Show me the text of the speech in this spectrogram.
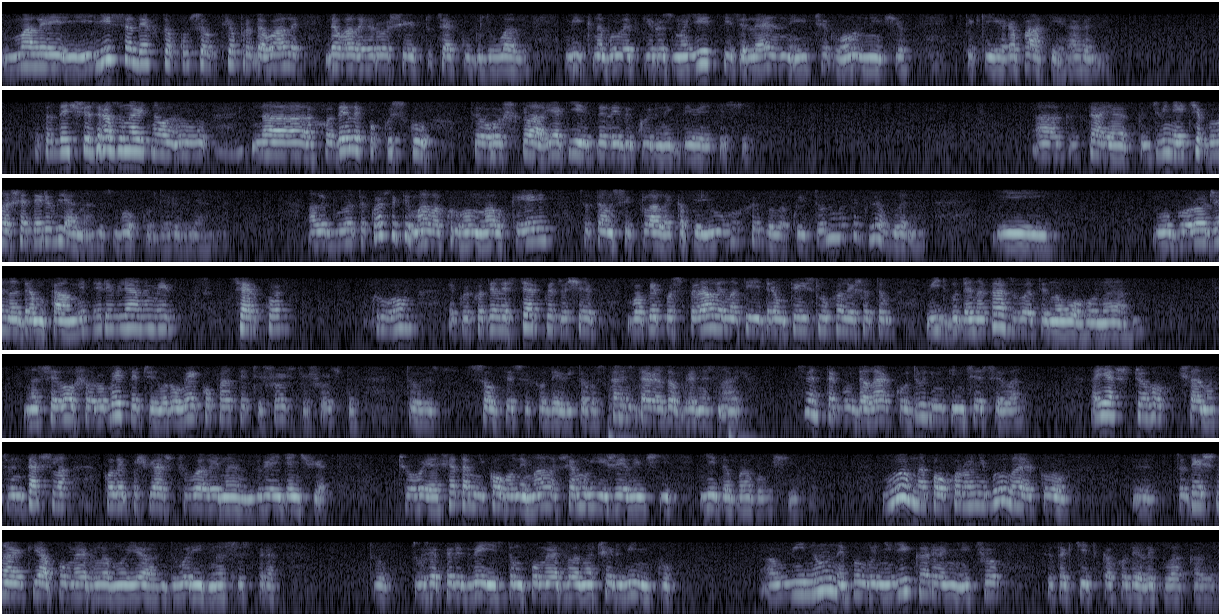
мали і ліса, дехто кусок, все продавали, давали гроші, як ту церкву будували. Вікна були такі розмаїті, зелені, червоні, все такі рапаті, гарні. То десь ще зразу навіть на, на, ходили по куску того шкла, як їздили до курник дивитися. А та як дзвіниця була ще дерев'яна, збоку дерев'яна. Але було також таки, мала кругом лавки, то там клали капелюхи, було культурно так зроблено. І обгороджена драмками дерев'яними церква кругом. Як виходили з церкви, то ще баби поспирали на ті драмки і слухали, що там від буде наказувати нового на, на село, що робити, чи рови копати, чи щось, чи щось, то, то совтис виходив і то розказував. Цвинтара добре не знаю. Цвинтар був далеко, у другому кінці села. А я з чого йшла на цвинтар йшла, коли посвящували на другий день свят. Чого я ще там нікого не мала, ще мої жили всі, дідо, бабу всі. Була на похороні була, як о, е, на, як я померла, моя дворідна сестра, то вже перед виїздом померла на червіньку. А в війну не було ні лікаря, нічого. То так тітка ходили, плакали.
